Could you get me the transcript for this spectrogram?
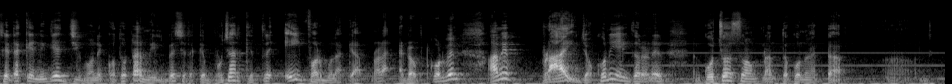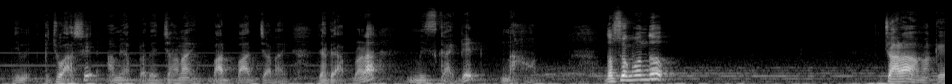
সেটাকে নিজের জীবনে কতটা মিলবে সেটাকে বোঝার ক্ষেত্রে এই ফর্মুলাকে আপনারা অ্যাডপ্ট করবেন। আমি প্রায় যখনই এই ধরনের গোচর সংক্রান্ত কোনো একটা কিছু আসে, আমি আপনাদের জানাই, বারবার জানাই, যাতে আপনারা মিসগাইডেড না হন। দর্শক বন্ধু, যারা আমাকে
